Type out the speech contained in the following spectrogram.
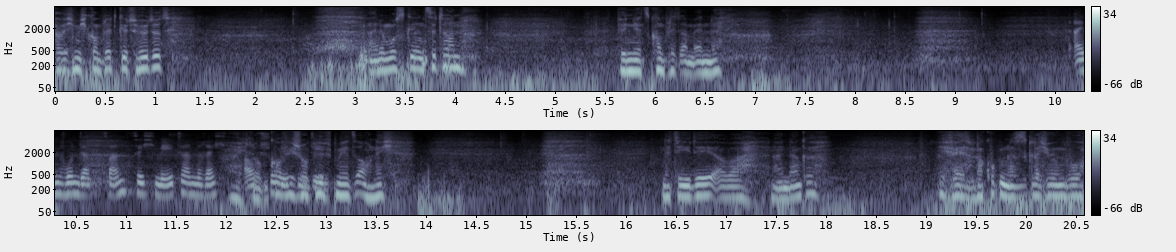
habe ich mich komplett getötet. Meine Muskeln zittern. Bin jetzt komplett am Ende. 120 Metern rechts Ich glaube, Coffeeshop hilft mir jetzt auch nicht. Nette Idee, aber nein, danke. Ich werde jetzt mal gucken, dass es gleich irgendwo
